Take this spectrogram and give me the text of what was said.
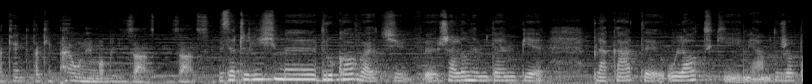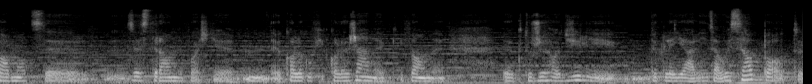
takiej, takiej pełnej mobilizacji. Zaczęliśmy drukować w szalonym tempie plakaty, ulotki. Miałam dużo pomocy ze strony właśnie mm, kolegów i koleżanek Iwony, y, którzy chodzili, wyklejali cały Sopot, y,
